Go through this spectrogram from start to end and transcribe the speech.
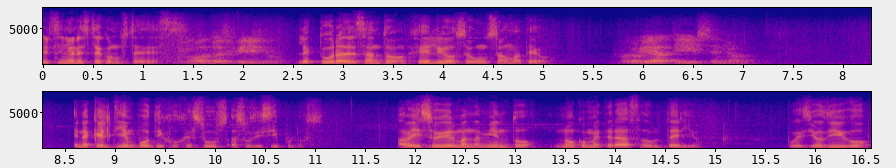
El Señor esté con ustedes. con tu espíritu. Lectura del Santo Evangelio según San Mateo. Gloria a ti, Señor. En aquel tiempo dijo Jesús a sus discípulos, Habéis oído el mandamiento, no cometerás adulterio. Pues yo digo,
